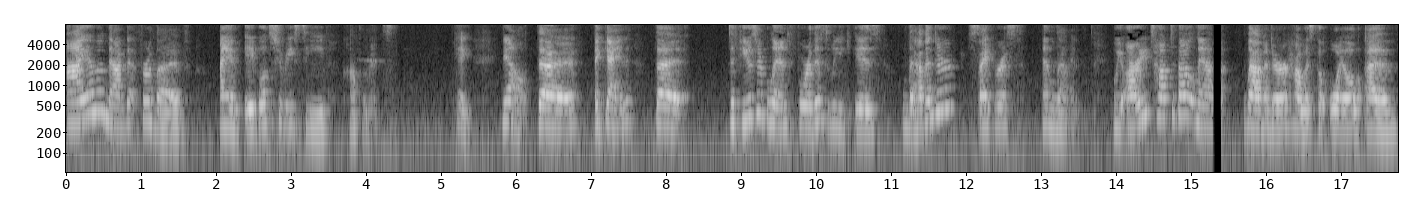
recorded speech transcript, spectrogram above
I am a magnet for love. I am able to receive compliments. Okay. Now, the again, the diffuser blend for this week is lavender, cypress, and lemon. We already talked about la- lavender, how it's the oil of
